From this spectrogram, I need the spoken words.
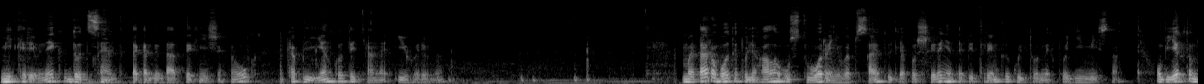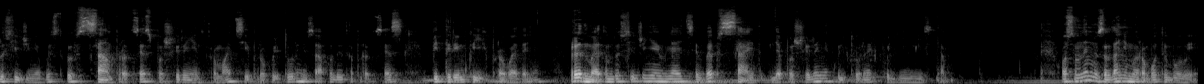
Мій керівник, доцент та кандидат технічних наук Каплієнко Тетяна Ігорівна. Мета роботи полягала у створенні веб-сайту для поширення та підтримки культурних подій міста. Об'єктом дослідження виступив сам процес поширення інформації про культурні заходи та процес підтримки їх проведення. Предметом дослідження є веб-сайт для поширення культурних подій міста. Основними завданнями роботи були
